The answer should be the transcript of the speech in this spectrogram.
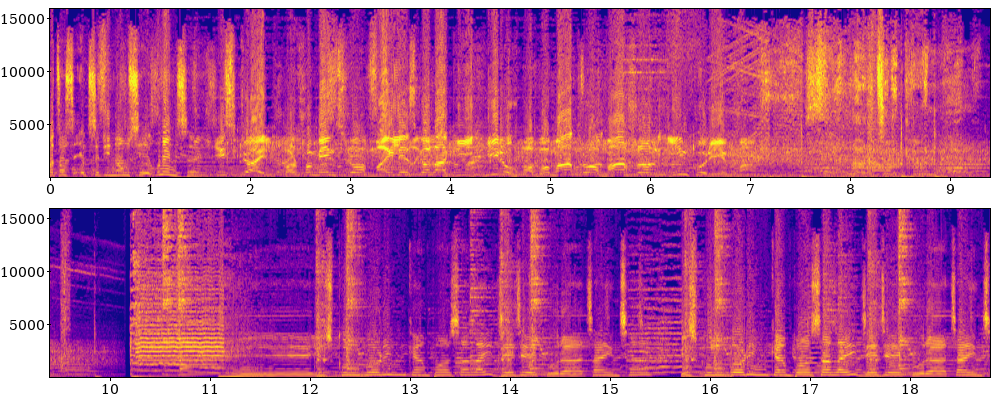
पचास एकसठी नौ सय। उनासय स्टाइल पर्फर्मेन्स र माइलेजका लागि हिरो अब मात्र मार्शल इम्पोरियममा स्कुल बोर्डिङ क्याम्पसलाई जे जे कुरा चाहिन्छ स्कुल बोर्डिङ क्याम्पसलाई जे जे कुरा चाहिन्छ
